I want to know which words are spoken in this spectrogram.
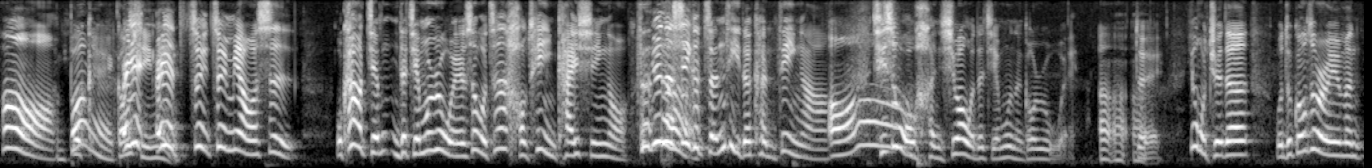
哦，很棒哎，恭喜你！而且最最妙的是。我看到节目你的节目入围的时候，我真的好替你开心哦，因为那是一个整体的肯定啊。哦，其实我很希望我的节目能够入围。嗯嗯，对，因为我觉得我的工作人员们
